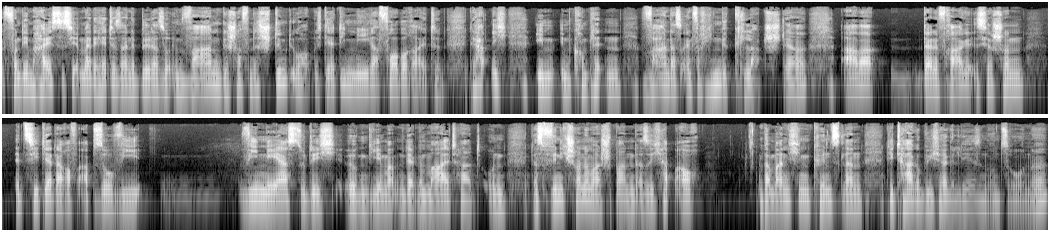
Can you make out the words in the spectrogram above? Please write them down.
von dem heißt es ja immer, der hätte seine Bilder so im Wahn geschaffen. Das stimmt überhaupt nicht. Der hat die mega vorbereitet. Der hat nicht im, im kompletten Wahn das einfach hingeklatscht, ja. Aber deine Frage ist ja schon, er zieht ja darauf ab, so wie wie näherst du dich irgendjemandem, der gemalt hat? Und das finde ich schon immer spannend. Also ich habe auch bei manchen Künstlern die Tagebücher gelesen und so, ne?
